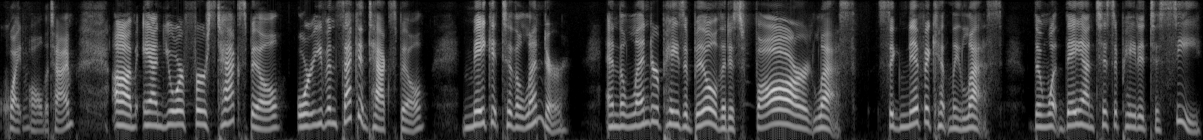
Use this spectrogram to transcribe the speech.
quite all the time, um, and your first tax bill or even second tax bill make it to the lender, and the lender pays a bill that is far less, significantly less than what they anticipated to see,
